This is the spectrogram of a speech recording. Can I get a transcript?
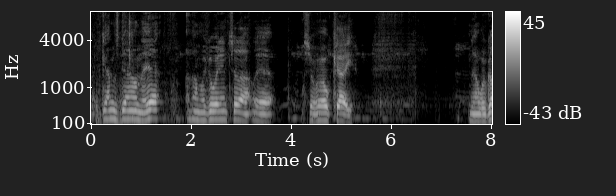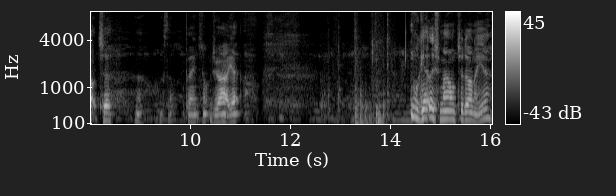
That gan's down there, and then we're going into that there. So okay. Now we've got to, oh, that paint's not dry yet. We'll get this mounted on here.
